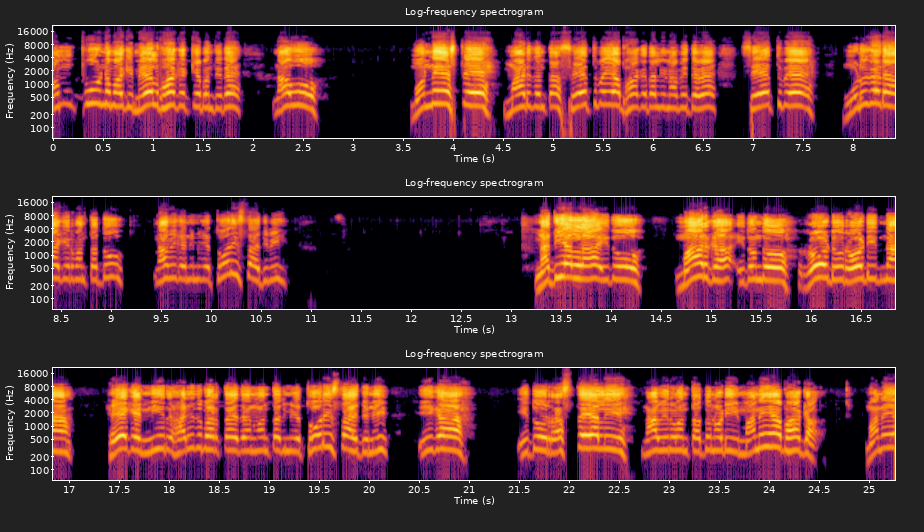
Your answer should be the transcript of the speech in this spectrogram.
ಸಂಪೂರ್ಣವಾಗಿ ಮೇಲ್ಭಾಗಕ್ಕೆ ಬಂದಿದೆ. ನಾವು ಮೊನ್ನೆಯಷ್ಟೇ ಮಾಡಿದಂಥ ಸೇತುವೆಯ ಭಾಗದಲ್ಲಿ ನಾವಿದ್ದೇವೆ. ಸೇತುವೆ ಮುಳುಗಡೆ ಆಗಿರುವಂಥದ್ದು ನಾವೀಗ ನಿಮಗೆ ತೋರಿಸ್ತಾ ಇದ್ದೀವಿ. ನದಿಯಲ್ಲ, ಇದು ಮಾರ್ಗ, ಇದೊಂದು ರೋಡು, ರೋಡಿನ ಹೇಗೆ ನೀರು ಹರಿದು ಬರ್ತಾ ಇದೆ ಅನ್ನುವಂಥ ನಿಮಗೆ ತೋರಿಸ್ತಾ ಇದ್ದೀನಿ. ಈಗ ಇದು ರಸ್ತೆಯಲ್ಲಿ ನಾವಿರುವಂಥದ್ದು ನೋಡಿ, ಮನೆಯ ಭಾಗ. ಮನೆಯ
